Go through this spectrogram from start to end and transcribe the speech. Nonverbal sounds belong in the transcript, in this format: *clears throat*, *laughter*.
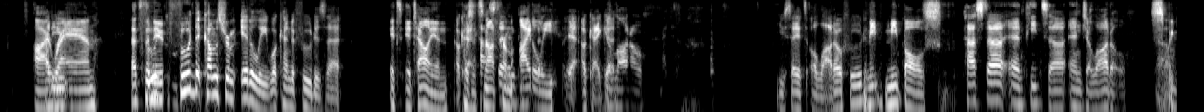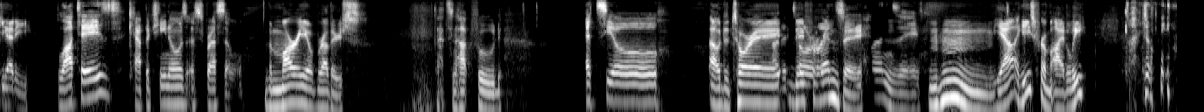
do you- Iran. That's the Food, new. food that comes from Italy. What kind of food is that? It's Italian because Okay. it's not from and- Italy. Yeah. Okay. Good. Gelato. You say it's Olato food? Meat, meatballs, Pasta and pizza and gelato. spaghetti, Lattes, cappuccinos, espresso. the Mario Brothers. That's not food. Ezio Auditore, de Auditore. Firenze. Firenze. hmm Yeah, he's from Italy. Finally.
